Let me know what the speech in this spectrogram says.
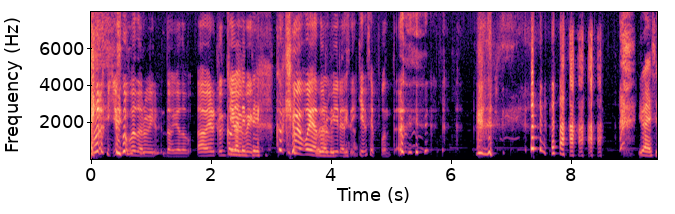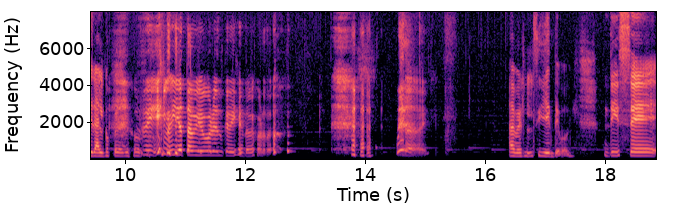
Yo me voy a dormir. No, yo no. A ver, ¿con Con quién, me, lenteja. ¿con quién me voy a Con dormir así? ¿Quién se apunta? Iba a decir algo, pero mejor. Sí, yo también, por eso que dije, no, mejor no. Ay. A ver, el siguiente, Bonnie. Dice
